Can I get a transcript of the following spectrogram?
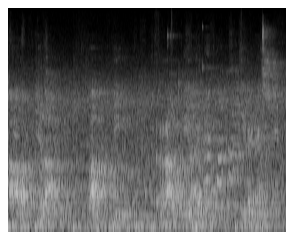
Alhokkila, Lappi, Rautiainen, Kivekäs.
